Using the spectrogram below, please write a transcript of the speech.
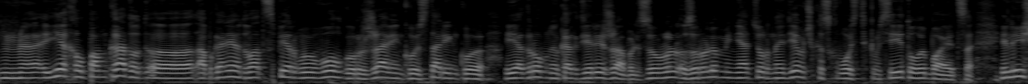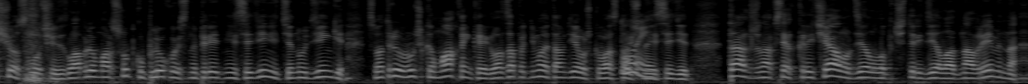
Э, Ехал по МКАДу, э, обгоняю 21-ю Волгу, ржавенькую, старенькую и огромную, как дирижабль. За, рулем миниатюрная девочка с хвостиком сидит, улыбается. Или еще случай. Ловлю маршрутку, плюхаюсь на переднее сиденье, тяну деньги. Смотрю, ручка махонькая, глаза поднимаю, там девушка восточная Ой. сидит. Также на всех кричала, делала по четыре дела одновременно.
